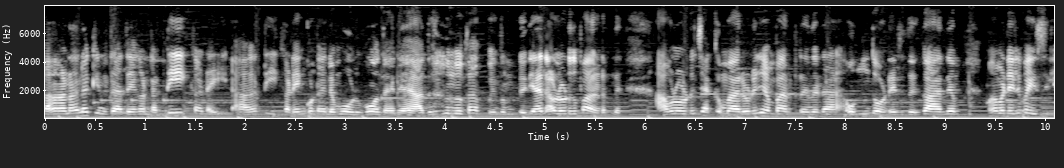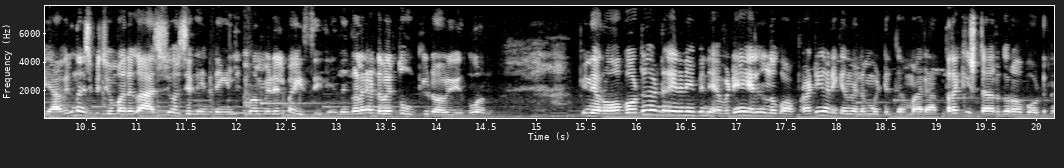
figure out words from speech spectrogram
കാണാനൊക്കെ ഉണ്ട് അദ്ദേഹം കണ്ട. ടീക്കടയിൽ ആ ടീക്കടയും കൊണ്ട് എന്റെ മോൾ പോകുന്നതന്നെ അതൊന്ന് തപ്പിന്നുണ്ട് ഞാൻ അവളോട് പറഞ്ഞിട്ടുണ്ട്. അവളോട് ചെക്കന്മാരോട് ഞാൻ പറഞ്ഞിട്ടുണ്ടാ ഒന്നും തൊടരുത് കാരണം മമ്മിയുടെ പൈസ ഇല്ല. അവർ നശിപ്പിച്ചു. പറഞ്ഞു കാശ് ചോദിച്ചു കഴിഞ്ഞിട്ടുണ്ടെങ്കിൽ മമ്മിയുടെ പൈസ ഇല്ല? നിങ്ങൾ രണ്ടുപേരും തൂക്കിയിടും അവർ എന്ന് പിന്നെ റോബോട്ട് കണ്ടു കഴിഞ്ഞിട്ടുണ്ടെങ്കിൽ പിന്നെ എവിടെയായാലും ഒന്ന് കോപ്പറേറ്റ് കാണിക്കുന്നല്ല മിടുക്കന്മാർ അത്രയ്ക്ക് ഇഷ്ടമാർക്ക് റോബോട്ടിന്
